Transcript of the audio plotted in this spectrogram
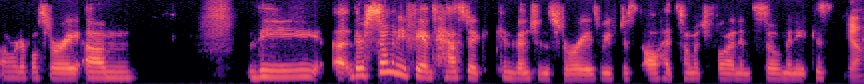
a wonderful story um the uh, there's so many fantastic convention stories we've just all had so much fun and so many because Yeah.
